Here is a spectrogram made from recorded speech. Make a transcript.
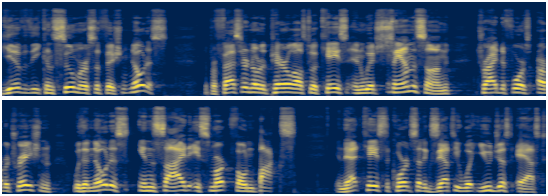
Give the consumer sufficient notice. The professor noted parallels to a case in which Samsung tried to force arbitration with a notice inside a smartphone box. In that case, the court said exactly what you just asked,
